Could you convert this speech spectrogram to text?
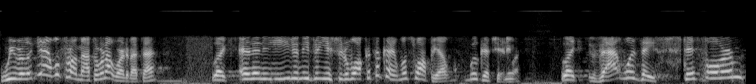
We were like, yeah, we'll throw him out there. We're not worried about that. Like, and then even if issued a walk, it's okay. We'll swap you out. We'll get you anyway. Like that was a stiff arm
